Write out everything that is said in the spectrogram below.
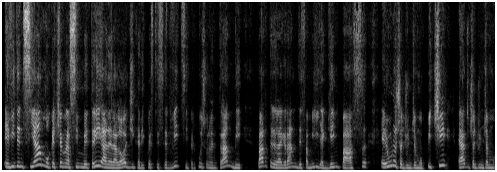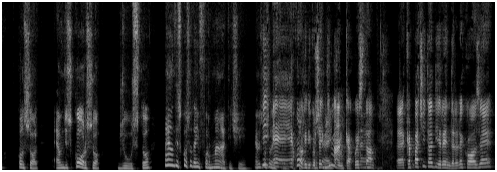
evidenziamo che c'è una simmetria nella logica di questi servizi, per cui sono entrambi parte della grande famiglia Game Pass e uno ci aggiungiamo PC e l'altro ci aggiungiamo console. È un discorso giusto, ma è un discorso da informatici. È, sì, da è quello che dico, cioè, okay. gli manca questa eh. Eh, capacità di rendere le cose.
